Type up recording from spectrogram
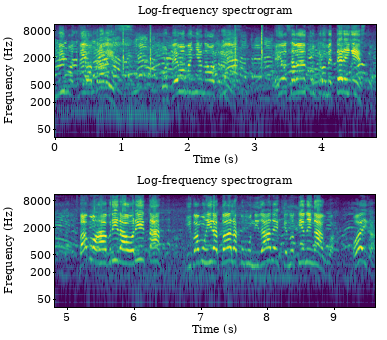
mismo aquí otra vez. Volvemos mañana otra vez. Ellos se van a comprometer en esto. Vamos a abrir ahorita y vamos a ir a todas las comunidades que no tienen agua. Oiga.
